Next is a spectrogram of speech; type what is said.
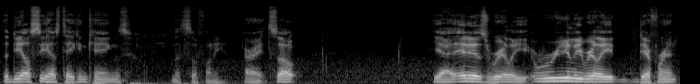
the DLC has taken kings. That's so funny. All right, so yeah, it is really, really, really different.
